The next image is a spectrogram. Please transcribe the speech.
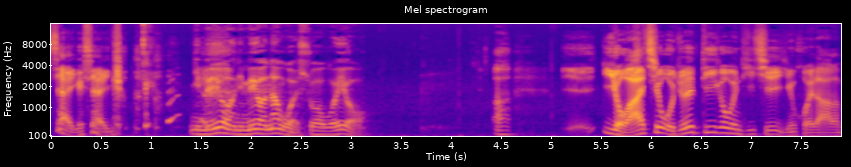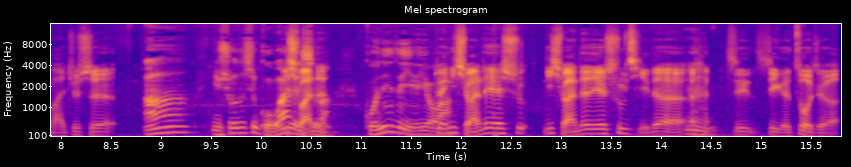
下一个下一个你没有，你没有，那我说我有。有啊，其实我觉得第一个问题其实已经回答了嘛，就是啊，你说的是国外的？国内的也有啊。对你喜欢这些书，你喜欢这些书籍的、嗯这这个作者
